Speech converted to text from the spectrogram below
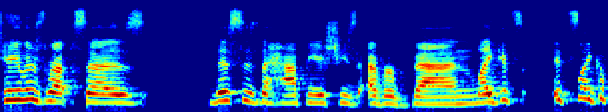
Taylor's rep says this is the happiest she's ever been. Like it's it's like a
